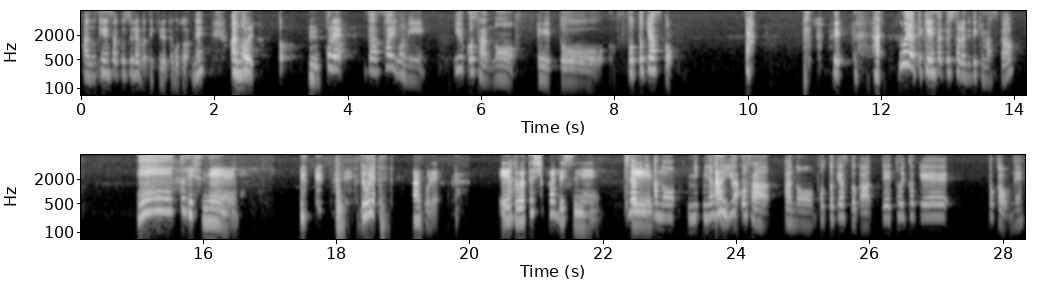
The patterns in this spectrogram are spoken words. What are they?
あの検索すればできるってことだねあのうんこれじゃあ最後にゆうこさんのえっ、とポッドキャスト。あ。で、はい。どうやって検索したら出てきますか？えー、っとですね。どうやあこれ。えー、っと私はですねちなみに、えーあのに皆さんゆうこさんあのポッドキャストがあって問いかけとかをね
